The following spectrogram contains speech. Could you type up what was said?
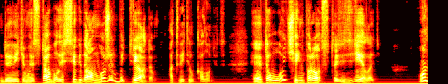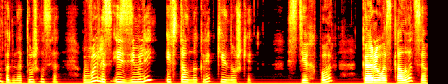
Да ведь мы с тобой всегда может быть рядом, ответил колодец. Это очень просто сделать. Он поднатужился, вылез из земли и встал на крепкие ножки. С тех пор корова с колодцем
